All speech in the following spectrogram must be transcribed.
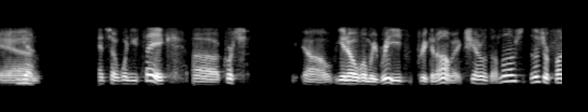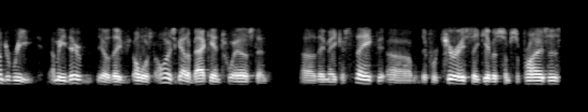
and yeah. and so when you think, uh, of course, uh, you know, when we read Freakonomics, you know, those those are fun to read. I mean, they're you know they've almost always got a back end twist, and uh, they make us think. Uh, if we're curious, they give us some surprises.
